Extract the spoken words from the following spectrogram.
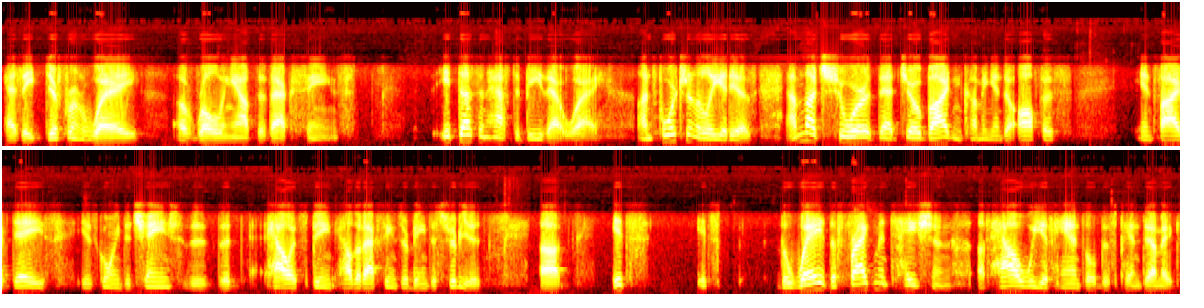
has a different way of rolling out the vaccines. It doesn't have to be that way. Unfortunately, it is. I'm not sure that Joe Biden coming into office in five days is going to change the, the how it's being how the vaccines are being distributed. Uh, it's it's the way the fragmentation of how we have handled this pandemic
